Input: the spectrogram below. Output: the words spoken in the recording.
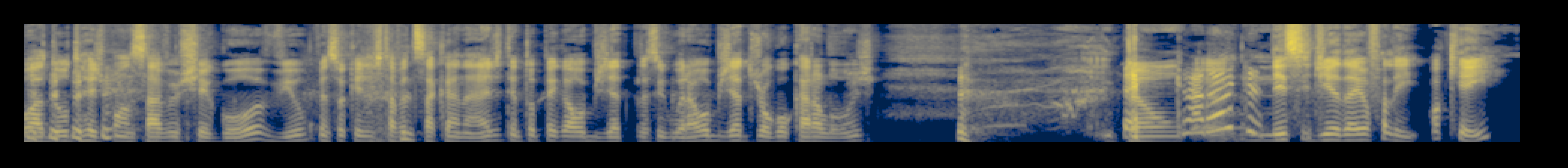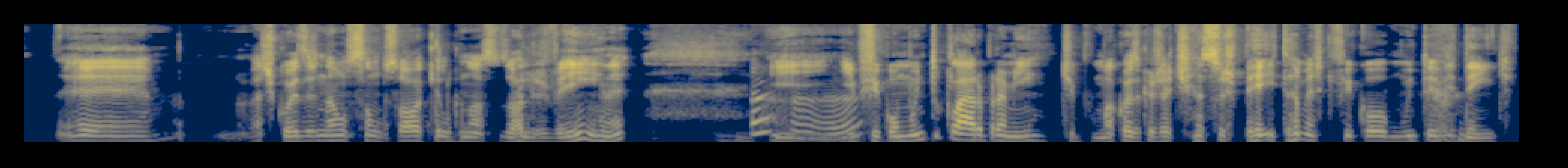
O adulto responsável chegou, viu, pensou que a gente tava de sacanagem, tentou pegar o objeto pra segurar, o objeto jogou o cara longe. Então, Caraca! nesse dia daí eu falei, ok, é, as coisas não são só aquilo que nossos olhos veem, né? E- Aham. E, ficou muito claro pra mim, tipo, uma coisa que eu já tinha suspeita, mas que ficou muito evidente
